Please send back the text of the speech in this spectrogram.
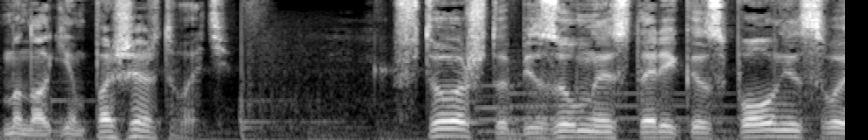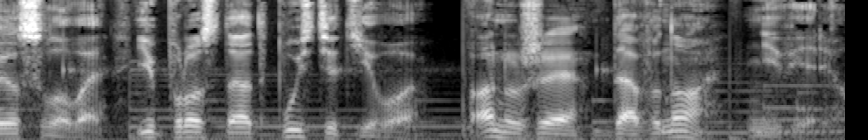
многим пожертвовать. В то, что безумный старик исполнит свое слово и просто отпустит его, он уже давно не верил.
